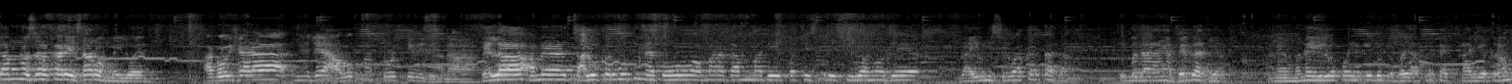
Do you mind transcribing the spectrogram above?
ગામનો સહકાર એ સારો મળ્યો એમ. આ ગૌશાળાની જે આવકનો સ્ત્રોત કેવી રીતના પહેલાં અમે ચાલુ કરવું હતું ને તો અમારા ગામમાંથી પચીસ ત્રીસ યુવાનો જે ગાયોની સેવા કરતા હતા એ બધા અહીંયા ભેગા થયા. અને મને એ લોકોએ કીધું કે ભાઈ આપણે કંઈક કાર્યક્રમ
